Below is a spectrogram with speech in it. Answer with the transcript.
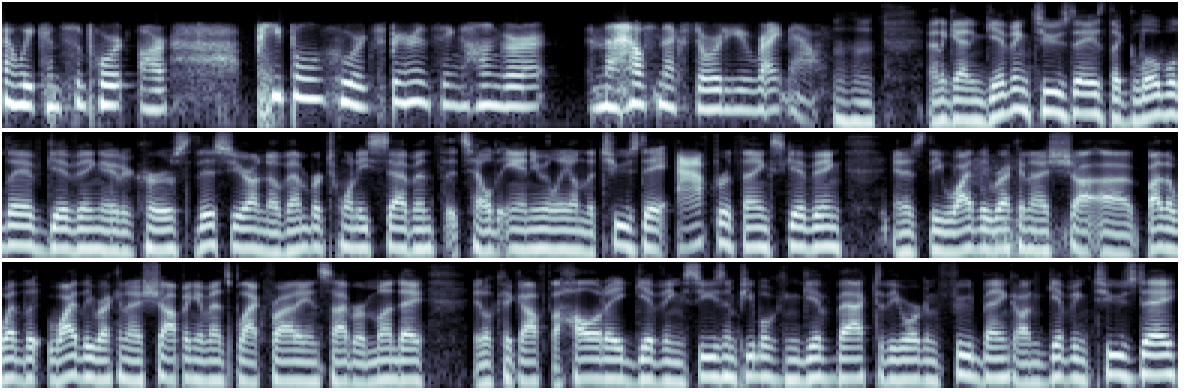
and we can support our people who are experiencing hunger in the house next door to you right now. Mm-hmm. And again, Giving Tuesday is the global day of giving. It occurs this year on November 27th. It's held annually on the Tuesday after Thanksgiving, and it's the widely recognized sh- uh, by the widely, widely recognized shopping events Black Friday and Cyber Monday. It'll kick off the holiday giving season. People can give back to the Oregon Food Bank on Giving Tuesday.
